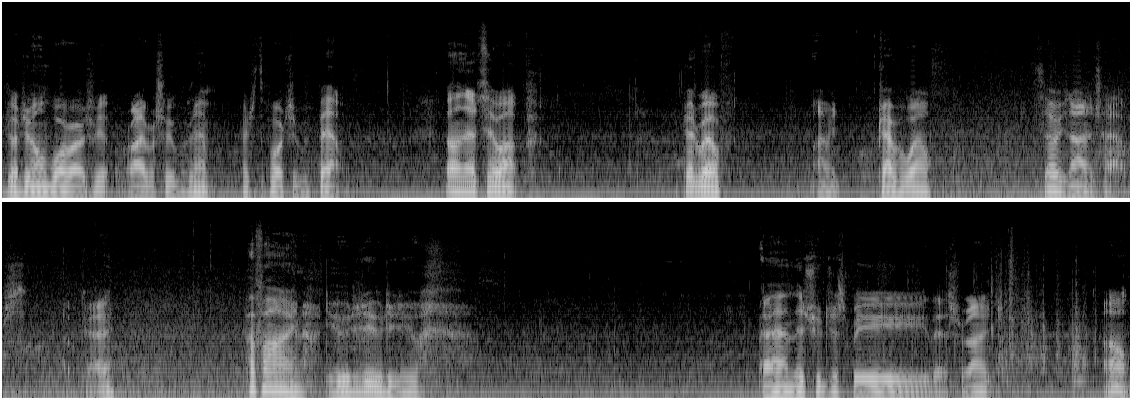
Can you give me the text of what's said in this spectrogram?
If you want your own war rival sweep with him, enter the Forge of Rebel. Oh, that's two up. Tread well. I mean, travel well. So he's not in his house. Okay. Oh, fine. Do do do do do. And this should just be this, right? Oh.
